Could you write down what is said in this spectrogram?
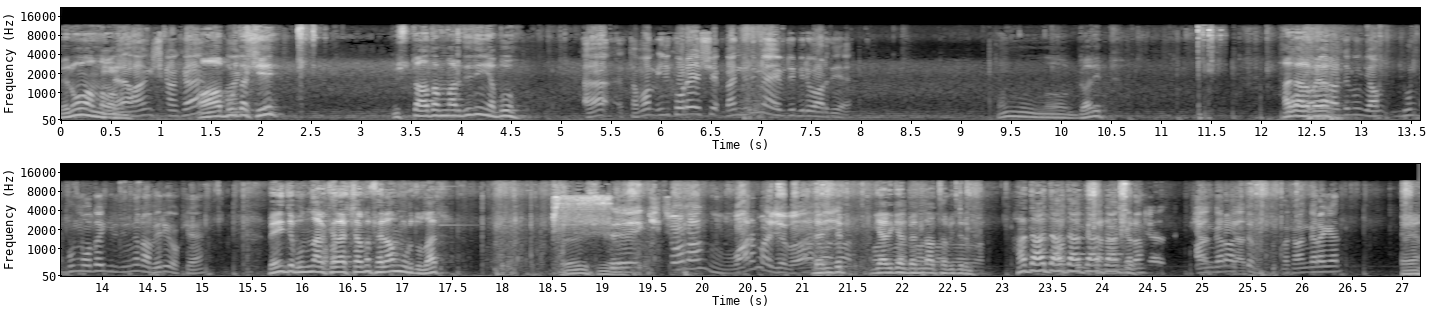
Ben onu Ne anlamadım. hangisi kanka? Aa buradaki. Üstte adam var dedin ya bu. Ha, tamam ilk oraya şey ben dedim ya evde biri var diye. Allah garip. Hadi O arabaya. Herhalde bu, yan- bu, bu moda girdiğinden haberi yok ya. Bence bunun arkadaşlarını falan vurdular. Öyle düşünüyorum. Ee, kiti olan var mı acaba? Ben de var, gel var, gel var, ben de var, atabilirim. var, var. Hadi hadi hadi hadi hadi hadi. hangara. Hangara attım. Bak hangara gel. Ee.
